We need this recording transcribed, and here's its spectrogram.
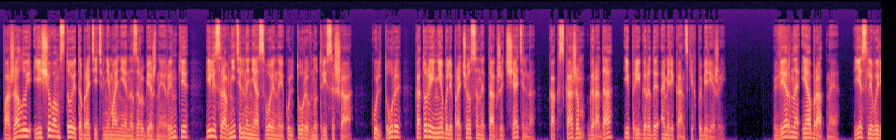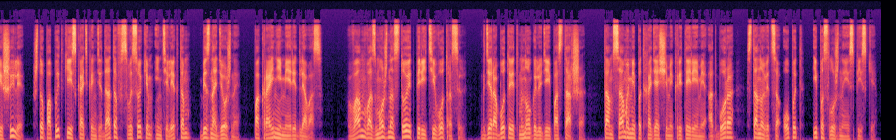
Пожалуй, еще вам стоит обратить внимание на зарубежные рынки или сравнительно неосвоенные культуры внутри США, культуры, которые не были прочесаны так же тщательно, как, скажем, города и пригороды американских побережий. Верно и обратное. Если вы решили, что попытки искать кандидатов с высоким интеллектом безнадежны, по крайней мере для вас. Вам, возможно, стоит перейти в отрасль, где работает много людей постарше. Там самыми подходящими критериями отбора становятся опыт и послужные списки.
